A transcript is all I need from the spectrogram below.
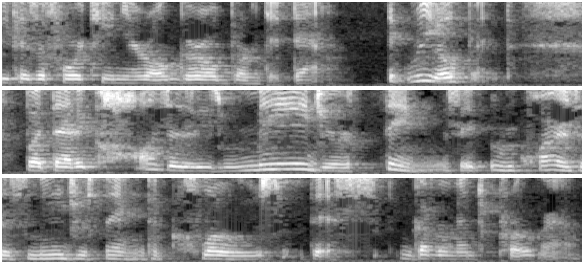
because a 14 year old girl burnt it down. It reopened but that it causes these major things. It requires this major thing to close this government program.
